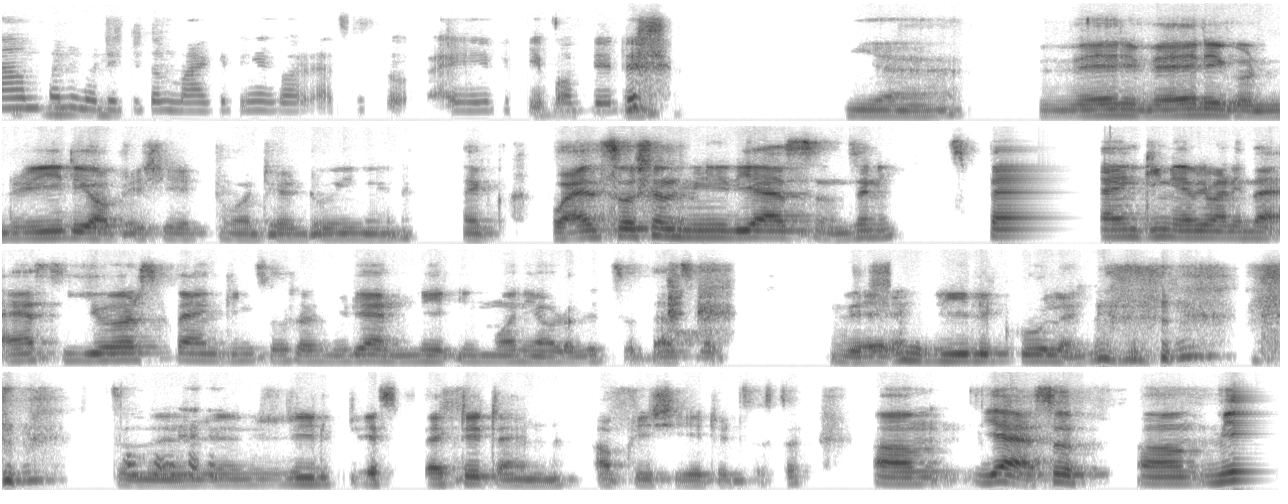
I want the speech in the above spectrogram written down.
काम पनि म डिजिटल मार्केटिङै गरिरहेको छु so I need to keep updated yeah very very good really appreciate what you're doing Like while social media is spanking everyone in the ass, you're spanking social media and making money out of it. So that's like really cool and so really respect it and appreciate it. Sister. Um, yeah. So um, me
